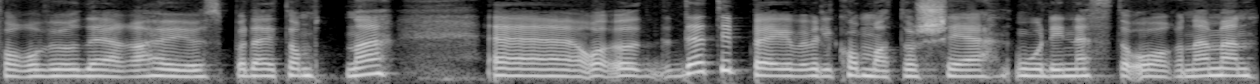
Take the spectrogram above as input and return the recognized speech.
for å vurdere høyhus på de tomtene. Eh, og det tipper jeg vil komme til å skje noe de neste årene. Men,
